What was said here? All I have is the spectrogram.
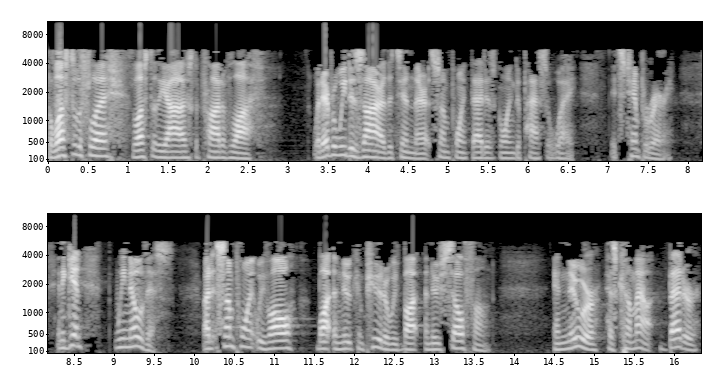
The lust of the flesh, the lust of the eyes, the pride of life. Whatever we desire that's in there, at some point that is going to pass away. It's temporary. And again, we know this. Right? At some point we've all bought a new computer, we've bought a new cell phone. And newer has come out. Better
